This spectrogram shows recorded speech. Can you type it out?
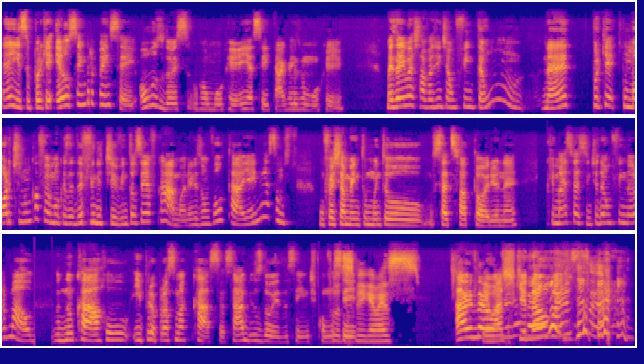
é isso, porque eu sempre pensei, ou os dois vão morrer e aceitar que eles vão morrer. Mas aí eu achava, gente, é um fim tão, né? Porque morte nunca foi uma coisa definitiva. Então você ia ficar, ah, mano, eles vão voltar. E aí não ia ser um, um fechamento muito satisfatório, né? O que mais faz sentido é um fim normal. No carro ir pra próxima caça, sabe? Os dois, assim, tipo, como Putz, se. amiga, mas Ai, não, eu acho que não vai ser.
